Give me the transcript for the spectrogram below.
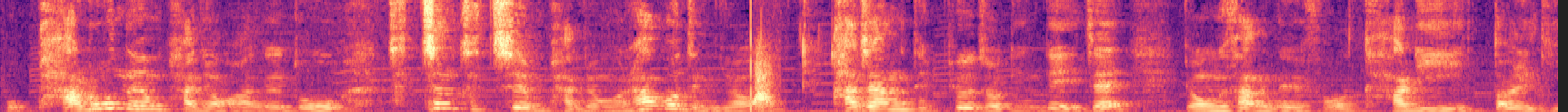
뭐 바로는 반영 안 해도 차츰차츰 반영을 하거든요. 가장 대표적인 게 이제 영상 내에서 다리 떨기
